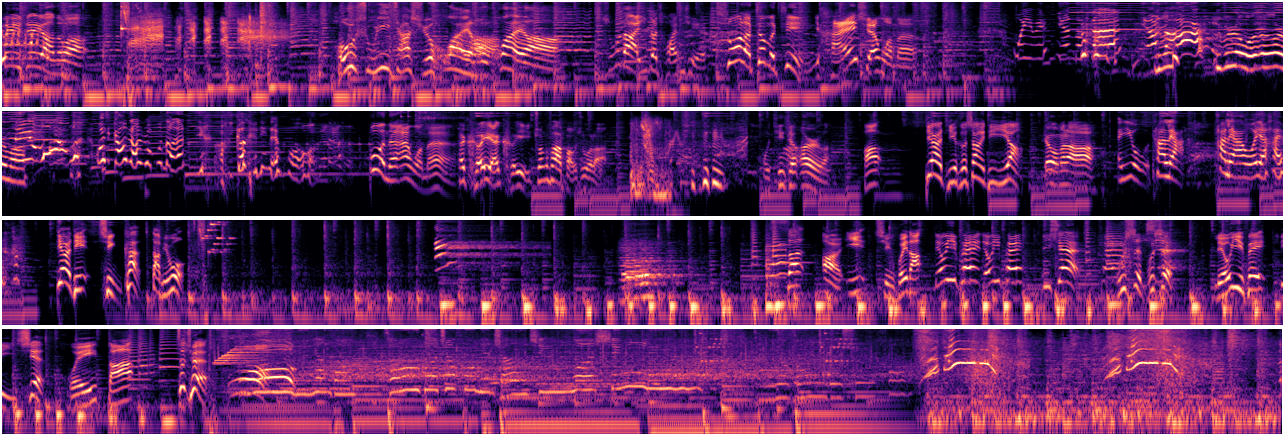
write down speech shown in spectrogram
可以这样的吗？红薯一家学坏了，好坏呀！主打一个团结。说了这么近，你还选我们？我以为你摁的三，你摁的二。你不是让我摁二吗？没有我，我刚想说不能摁几，一个肯定得破我。不能按我们。还可以，还可以，妆发保住了。我听成二了。好，第二题和上一题一样，该我们了啊。哎呦，他俩，他俩我也害怕。第二题，请看大屏幕。三二一，请回答。刘亦菲，刘亦菲，李现，不是不是，刘亦菲、李现回答正确。哇！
